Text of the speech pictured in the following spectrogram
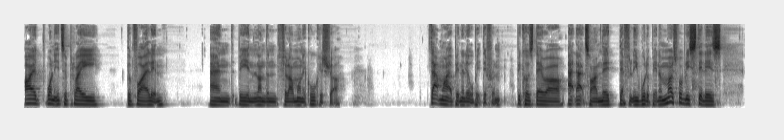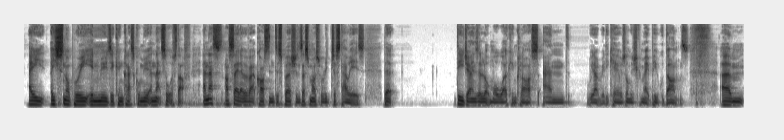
I wanted to play the violin and be in London Philharmonic Orchestra, that might have been a little bit different because there are at that time there definitely would have been and most probably still is a a snobbery in music and classical music and that sort of stuff. And that's i say that without casting dispersions that's most probably just how it is that DJing is a lot more working class and we don't really care as long as you can make people dance. Um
